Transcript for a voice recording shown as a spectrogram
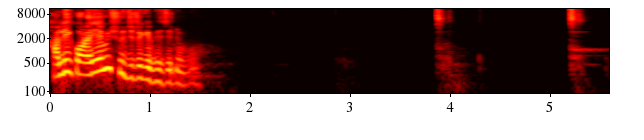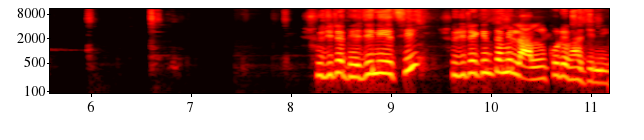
খালি কড়াই আমি সুজিটাকে ভেজে নেব। সুজিটা ভেজে নিয়েছি। সুজিটা কিন্তু আমি লাল করে ভাজিনি।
